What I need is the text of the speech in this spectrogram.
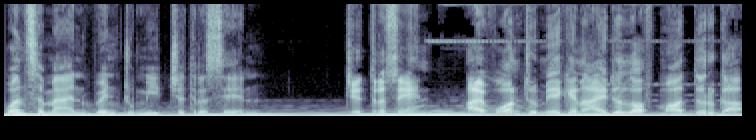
Once a man went to meet Chitrasen. Chitrasen, I want to make an idol of Ma Durga.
